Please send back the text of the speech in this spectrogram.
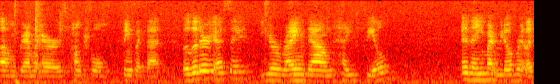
um, grammar errors, punctual, things like that. But literary essay, you're writing down how you feel, and then you might read over it like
